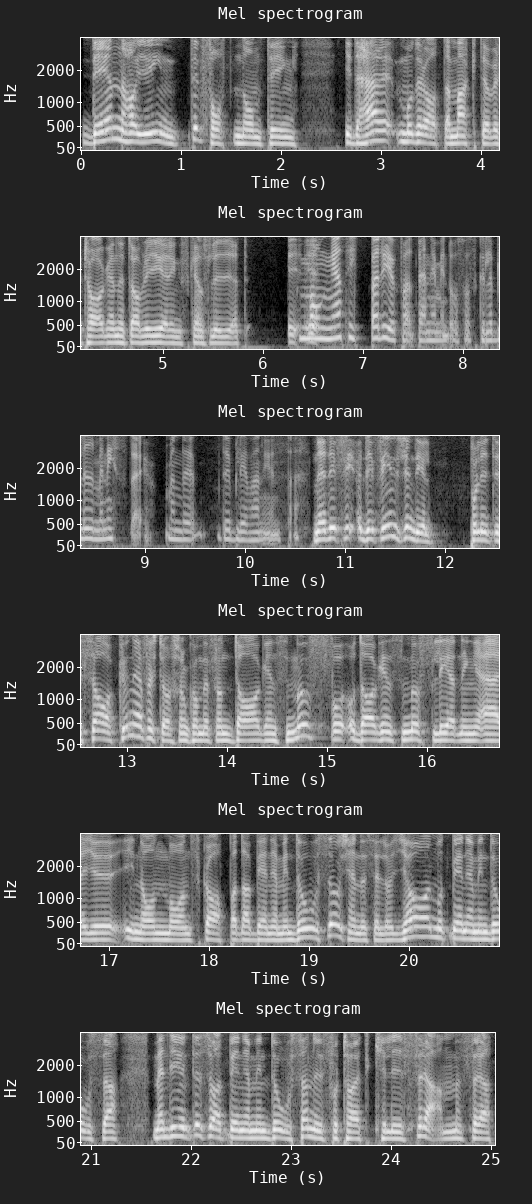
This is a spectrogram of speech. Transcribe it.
Den har ju inte fått någonting i det här moderata maktövertagandet av regeringskansliet. Eh, Många tippade ju på att Benjamin Dosa skulle bli minister, men det, det blev han ju inte. Nej, det, det finns ju en del politiskt sakkunniga förstås som kommer från dagens MUF och, och dagens MUF-ledning är ju i någon mån skapad av Benjamin Dosa och känner sig lojal mot Benjamin Dosa. Men det är ju inte så att Benjamin Dosa nu får ta ett kliv fram för att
